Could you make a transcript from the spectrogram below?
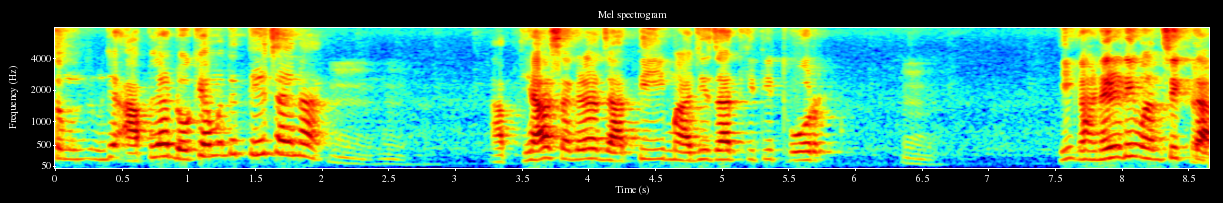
म्हणजे आपल्या डोक्यामध्ये तेच आहे ना. ह्या सगळ्या जाती माझी जात किती थोर. ही घाणेरडी मानसिकता.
